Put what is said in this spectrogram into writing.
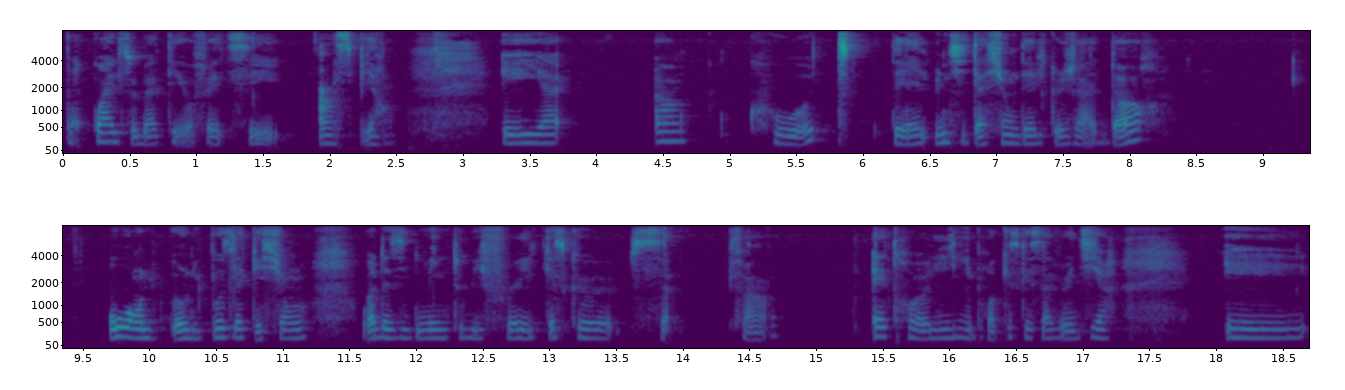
pourquoi elle se battait, en fait, c'est inspirant. Et il y a un quote d'elle, une citation d'elle que j'adore, où on, lui pose la question, What does it mean to be free? Qu'est-ce que ça, enfin, être libre, qu'est-ce que ça veut dire? Et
